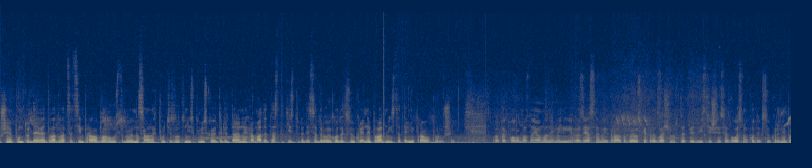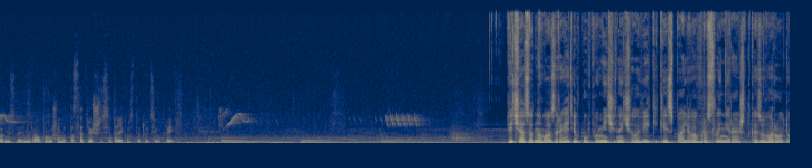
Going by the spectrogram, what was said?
Порушення пункту 9.2.27 права благоустрою населених пунктів Золотоніської міської територіальної громади та статті 152 Кодексу України про адміністративні правопорушення. Протоколом ознайомлений, мені роз'яснені мої права та обов'язки, передбачено статтею 268 Кодексу України про адміністративні правопорушення та статтею 63 Конституції України. Під час одного з рейдів був помічений чоловік, який спалював рослинні рештки з огороду.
